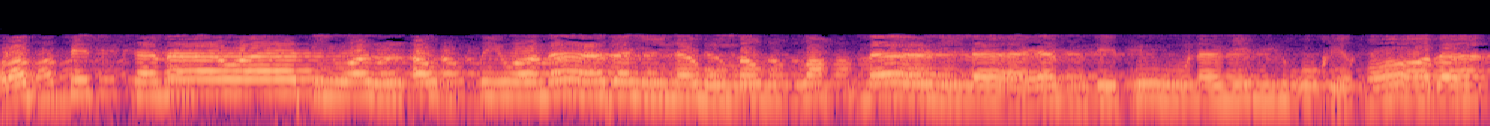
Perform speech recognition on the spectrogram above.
رب السماوات والأرض وما بينهما الرحمن لا يملكون منه خطابا.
